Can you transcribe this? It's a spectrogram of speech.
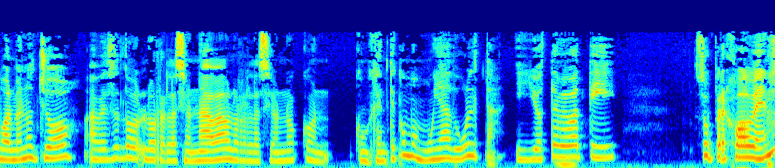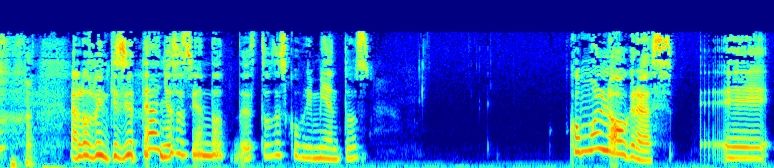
o al menos yo a veces lo, relacionaba o lo relaciono con, con gente como muy adulta. Y yo te veo a ti súper joven, a los 27 años haciendo estos descubrimientos. ¿Cómo logras eh,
